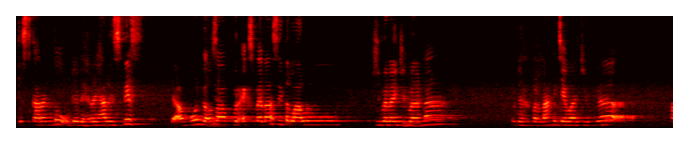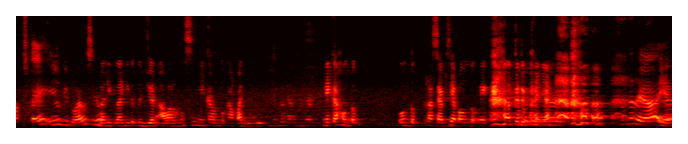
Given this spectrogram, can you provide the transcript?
terus sekarang itu udah deh realistis. Ya ampun nggak Iya. usah berekspektasi terlalu gimana gimana udah pernah kecewa juga. Aku kayak iya gitu aja sih balik lagi ke tujuan awalmu sih nikah untuk apa dulu? Ya benar-benar. Nikah untuk untuk resepsi apa untuk nikah ke depannya. Bener ya? Iya.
